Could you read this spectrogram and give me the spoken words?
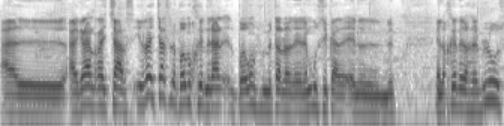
al, al gran Ray Charles. Y Ray Charles lo podemos generar, podemos meterlo en la música, en, el- en los géneros del blues,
